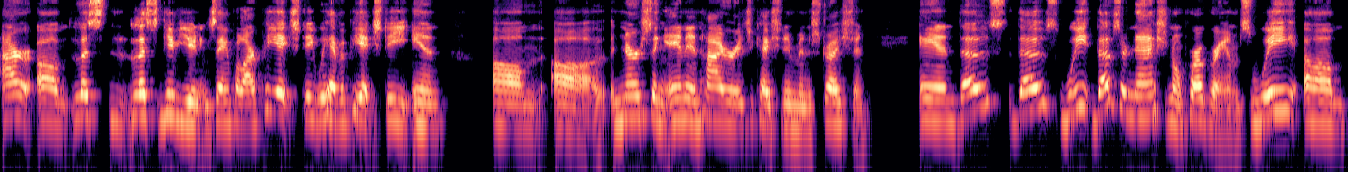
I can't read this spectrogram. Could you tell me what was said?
our um, let's let's give you an example our phd we have a phd in um, uh, nursing and in higher education administration and those those we those are national programs. We um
